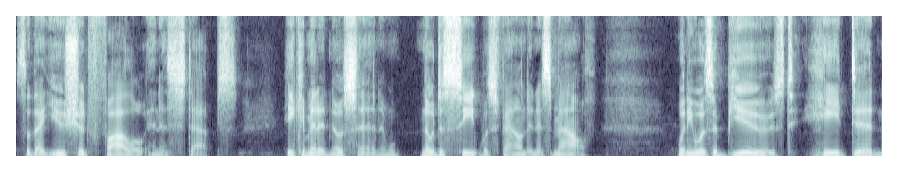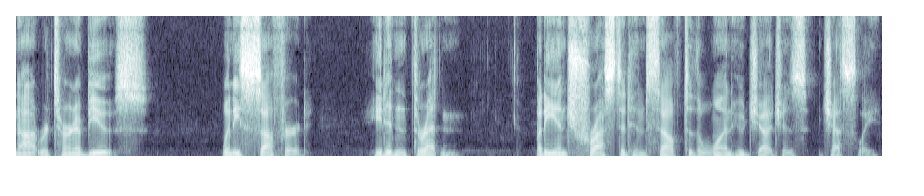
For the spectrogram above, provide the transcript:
so that you should follow in his steps. He committed no sin, and no deceit was found in his mouth. When he was abused, he did not return abuse. When he suffered, he didn't threaten, but he entrusted himself to the one who judges justly.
